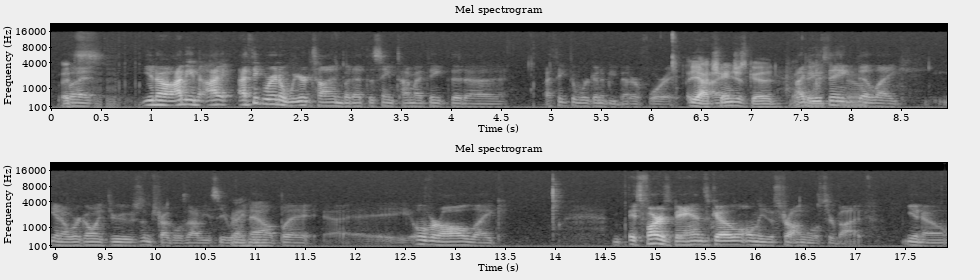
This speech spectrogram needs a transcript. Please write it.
But you know, I mean, I I think we're in a weird time, but at the same time, I think that uh, I think that we're going to be better for it. yeah, I- change is good. I, do think you know. that like you know we're going through some struggles obviously right Mhm. now, but uh, overall like as far as bands go, only the strong will survive. You know,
